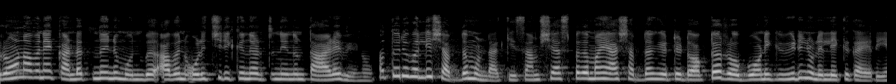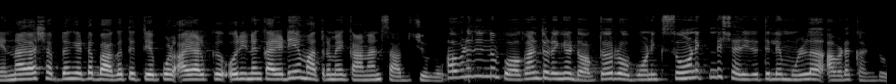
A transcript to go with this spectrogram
ഡ്രോൺ അവനെ കണ്ടെത്തുന്നതിന് മുൻപ് അവൻ ഒളിച്ചിരിക്കുന്നിടത്തു നിന്നും താഴെ വീണു. അതൊരു വലിയ ശബ്ദമുണ്ടാക്കി. സംശയാസ്പദമായി ആ ശബ്ദം കേട്ട് ഡോക്ടർ റോബോണിക് വീടിനുള്ളിലേക്ക് കയറി. എന്നാൽ ആ ശബ്ദം കേട്ട ഭാഗത്തെത്തിയപ്പോൾ അയാൾക്ക് ഒരിനം കരടിയെ മാത്രമേ കാണാൻ സാധിച്ചുള്ളൂ. അവിടെ നിന്നും പോകാൻ തുടങ്ങിയ ഡോക്ടർ റോബോണിക് സോണിക്കിന്റെ ശരീരത്തിലെ മുള്ള് അവിടെ കണ്ടു.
